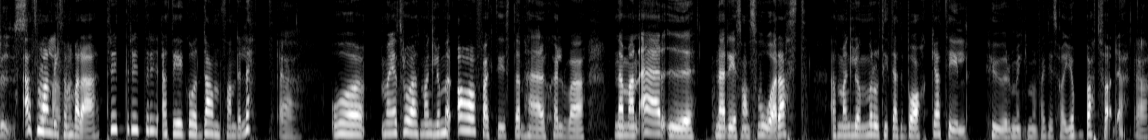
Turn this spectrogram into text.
typ Att på man liksom bara, tritt, tritt, tritt, att det går dansande lätt. Ja. Och, men jag tror att man glömmer av faktiskt den här själva, när man är i, när det är som svårast, att man glömmer att titta tillbaka till hur mycket man faktiskt har jobbat för det. Ja.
